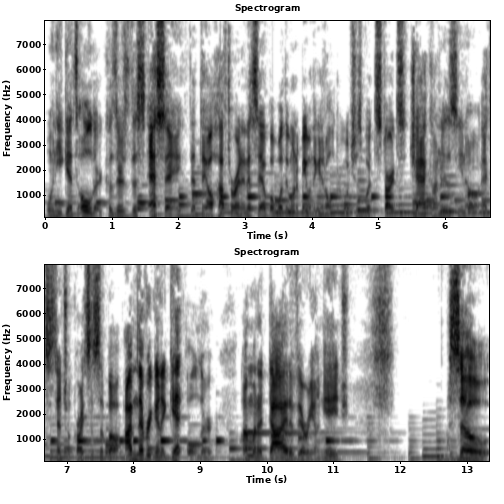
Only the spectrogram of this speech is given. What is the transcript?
when he gets older because there's this essay that they all have to write an essay about what they want to be when they get older which is what starts jack on his you know existential crisis about i'm never going to get older. I'm going to die at a very young age. So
